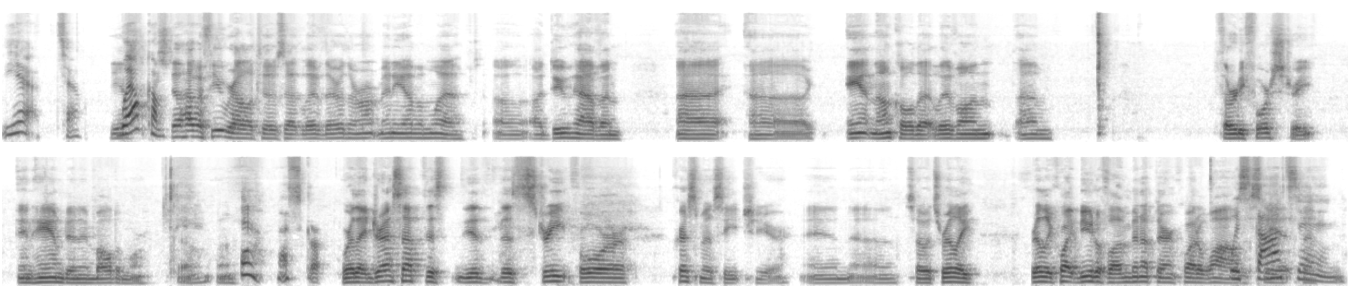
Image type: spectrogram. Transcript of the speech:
yeah, so Yes, welcome. Still have a few relatives that live there. There aren't many of them left. Uh, I do have an uh, uh, aunt and uncle that live on um, 34th Street in Hampden in Baltimore. So uh, yeah, that's great. where they dress up this the, the street for Christmas each year, and uh, so it's really really quite beautiful. I haven't been up there in quite a while. to it, so- Wisconsin.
